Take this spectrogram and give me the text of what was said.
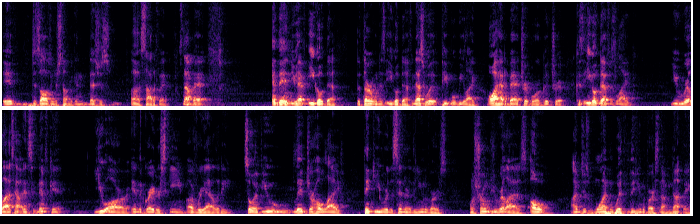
it dissolves in your stomach, and that's just a side effect. It's not bad. And then you have ego death. The third one is ego death, and that's what people be like, "Oh, I had a bad trip or a good trip," because ego death is like you realize how insignificant you are in the greater scheme of reality. So if you lived your whole life thinking you were the center of the universe, on shrooms you realize, oh, I'm just one with the universe and I'm nothing,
